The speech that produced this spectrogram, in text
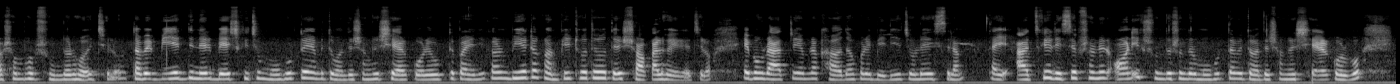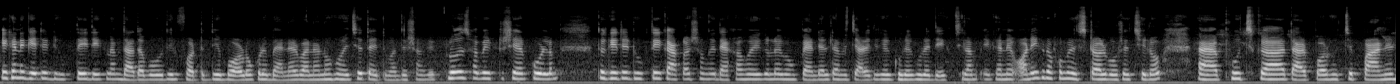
অসম্ভব সুন্দর হয়েছিল। তবে বিয়ের দিনের বেশ কিছু মুহূর্তই আমি তোমাদের সঙ্গে শেয়ার করে উঠতে পারিনি, কারণ বিয়েটা কমপ্লিট হতে হতে সকাল হয়ে গেছিল এবং রাত্রে আমরা খাওয়া দাওয়া করে বেরিয়ে চলে এসেছিলাম। তাই আজকে রিসেপশনের অনেক সুন্দর সুন্দর মুহূর্ত আমি তোমাদের সঙ্গে শেয়ার করব। এখানে গেটে ঢুকতেই দেখলাম দাদা বৌদির ফটো দিয়ে বড় করে ব্যানার বানানো হয়েছে, তাই তোমাদের সঙ্গে ক্লোজভাবে একটু শেয়ার করলাম। তো গেটে ঢুকতেই কাকার সঙ্গে দেখা হয়ে গেলো এবং প্যান্ডেলটা আমি চারিদিকে ঘুরে ঘুরে দেখছিলাম। এখানে অনেক রকমের স্টল বসেছিল ফুচকা, তারপর হচ্ছে পানের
